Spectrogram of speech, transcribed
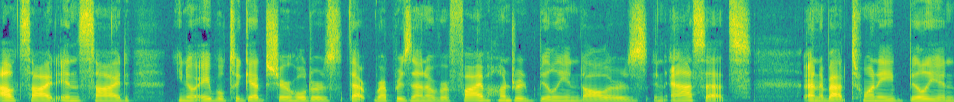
outside, inside, you know, able to get shareholders that represent over $500 billion in assets and about $20 billion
